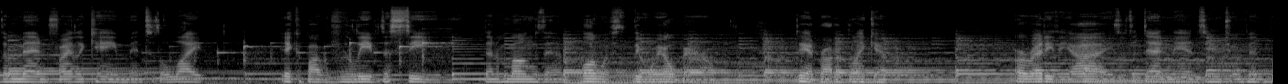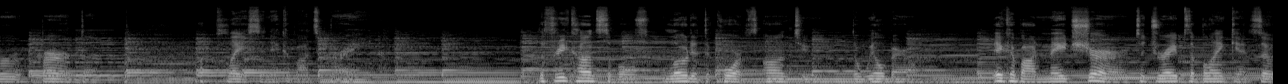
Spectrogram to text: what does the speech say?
the men finally came into the light, Ichabod was relieved to see that among them, along with the wheelbarrow, they had brought a blanket. Already the eyes of the dead man seemed to have been bur- burned a place in Ichabod's brain. The three constables loaded the corpse onto the wheelbarrow. Ichabod made sure to drape the blanket so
